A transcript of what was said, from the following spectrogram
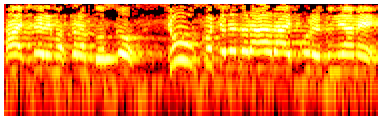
آج میرے محترم دوستو، جو کچھ نظر آ رہا ہے پورے دنیا میں،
